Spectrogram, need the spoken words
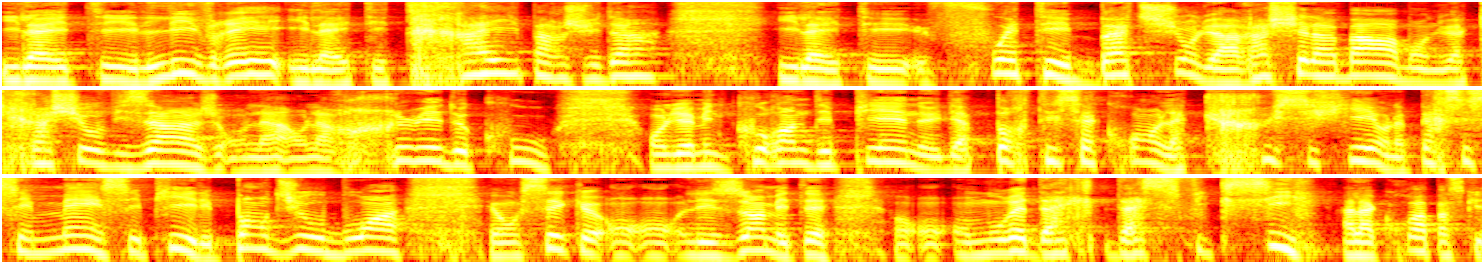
Il a été livré, il a été trahi par Judas, il a été fouetté, battu, on lui a arraché la barbe, on lui a craché au visage, on l'a, on l'a rué de coups, on lui a mis une couronne d'épines, il a porté sa croix, on l'a crucifié, on a percé ses mains ses pieds, il est pendu au bois. Et on sait que les hommes étaient, on, mourait d'asphyxie à la croix parce que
